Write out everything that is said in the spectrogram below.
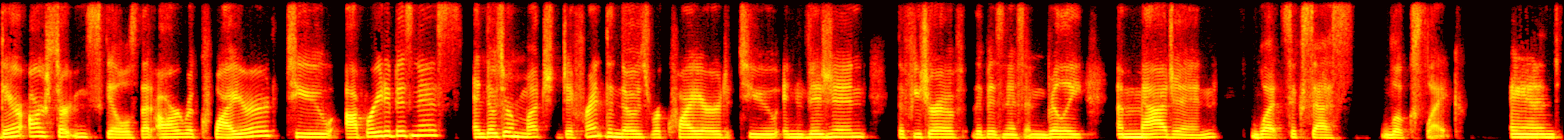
there are certain skills that are required to operate a business. And those are much different than those required to envision the future of the business and really imagine what success looks like. And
